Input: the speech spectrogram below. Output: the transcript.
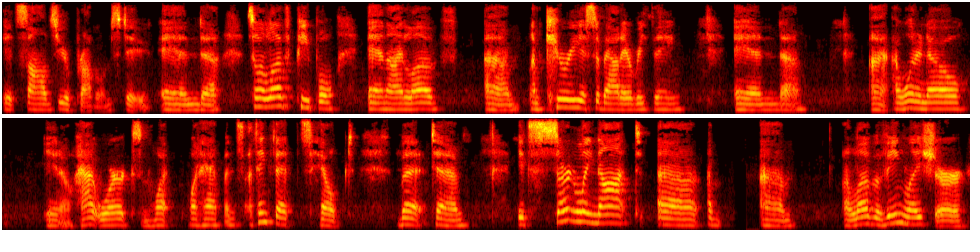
it solves your problems too. And uh, so I love people and I love um, I'm curious about everything, and uh, I, I want to know, you know, how it works and what what happens. I think that's helped, but um, it's certainly not uh, a, um, a love of English or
